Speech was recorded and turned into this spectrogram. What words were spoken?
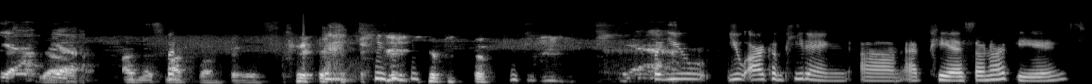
Yeah. yeah. I miss But- my club days. yeah. but you you are competing um at PSO Northeast.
